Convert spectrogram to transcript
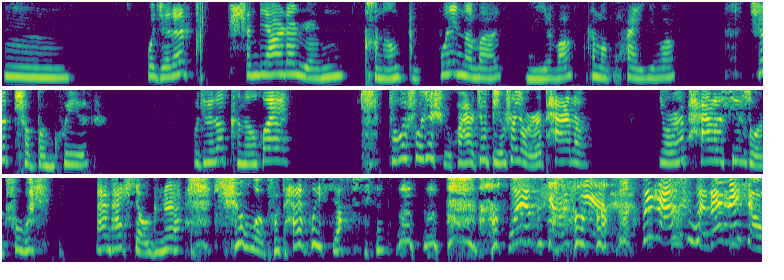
嗯，我觉得身边的人可能不会那么遗忘，那么快遗忘，其实挺崩溃的。我觉得可能会，不过说句实话，就比如说有人拍了，有人拍了西索出轨。安排小哥，其实我不太会相信。我也不相信，为啥出轨外卖小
